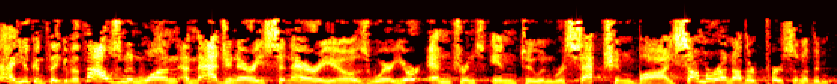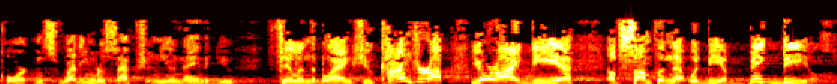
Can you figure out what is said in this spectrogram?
Now you can think of a thousand and one imaginary scenarios where your entrance into and reception by some or another person of importance, wedding reception, you name it, you fill in the blanks, you conjure up your idea of something that would be a big deal.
